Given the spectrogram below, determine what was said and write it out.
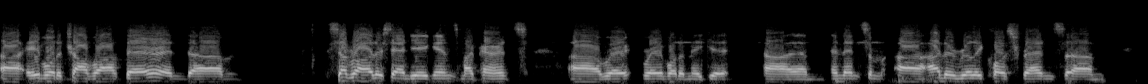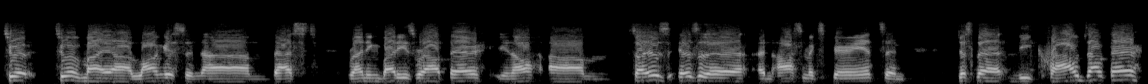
uh, able to travel out there, and um, several other San Diegans. My parents uh, were were able to make it, um, and then some uh, other really close friends. Um, two two of my uh, longest and um, best running buddies were out there. You know, um, so it was it was a, an awesome experience, and just the the crowds out there.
